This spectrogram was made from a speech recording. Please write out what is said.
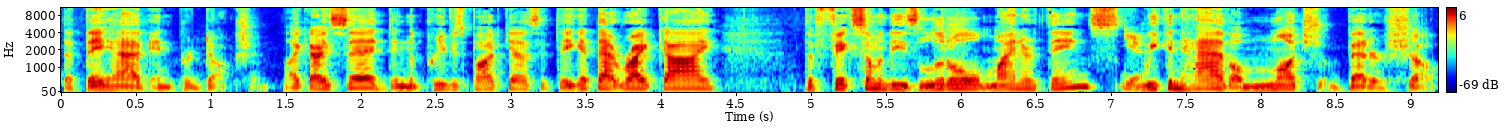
that they have in production. Like I said in the previous podcast, if they get that right guy to fix some of these little minor things, Yeah. we can have a much better show.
